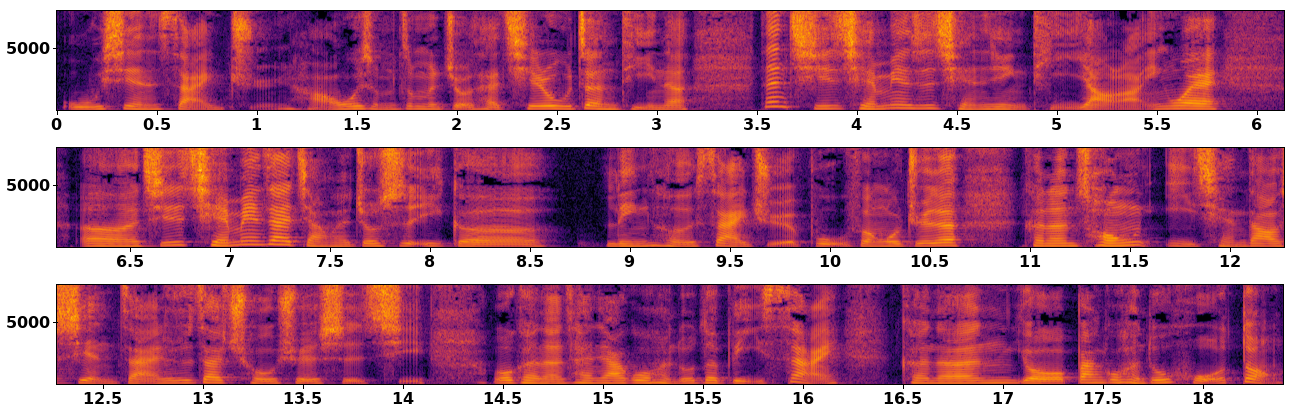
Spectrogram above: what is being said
无限赛局。好，为什么这么久才切入正题呢？但其实前面是前景提要啦，因为呃，其实前面在讲的就是一个。零和赛局的部分，我觉得可能从以前到现在，就是在求学时期，我可能参加过很多的比赛，可能有办过很多活动，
